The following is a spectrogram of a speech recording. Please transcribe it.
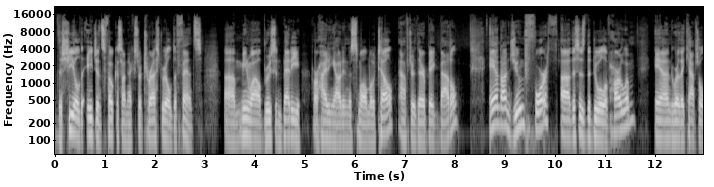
the Shield agents focus on extraterrestrial defense. Um, meanwhile, Bruce and Betty are hiding out in a small motel after their big battle. And on June fourth, uh, this is the Duel of Harlem, and where they capture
